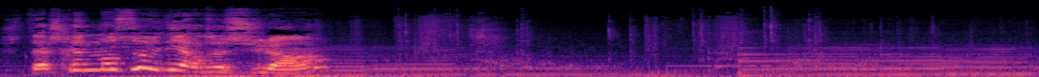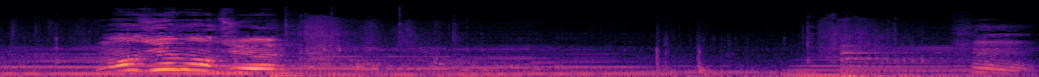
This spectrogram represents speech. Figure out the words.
Je tâcherai de m'en souvenir de celui-là, hein. Mon dieu, mon dieu. Hmm.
